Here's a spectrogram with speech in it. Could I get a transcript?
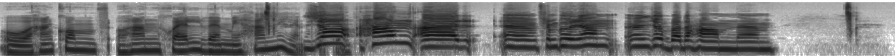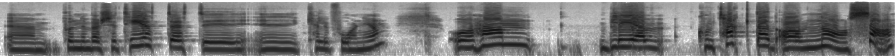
Och han, kom, och han själv, vem är han egentligen? Ja, han är, eh, från början eh, jobbade han eh på universitetet i, i Kalifornien. Och han blev kontaktad av NASA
